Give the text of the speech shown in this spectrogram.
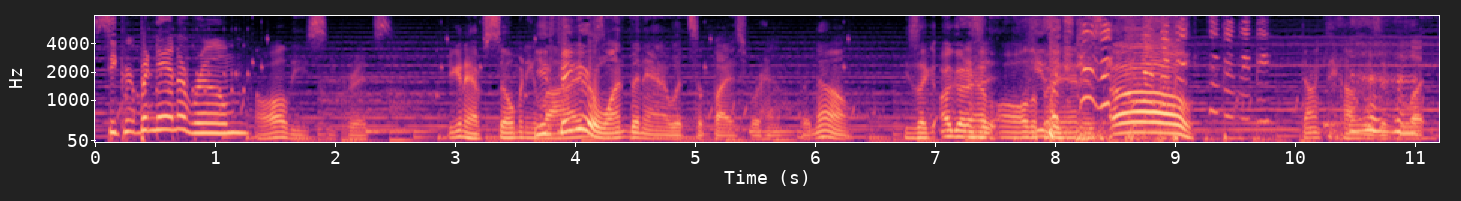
Secret banana room. All these secrets. You're gonna have so many You'd lives. figure one banana would suffice for him, but no. He's like, I gotta He's have a- all the he's like- bananas. oh, Donkey Kong is a glutton.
